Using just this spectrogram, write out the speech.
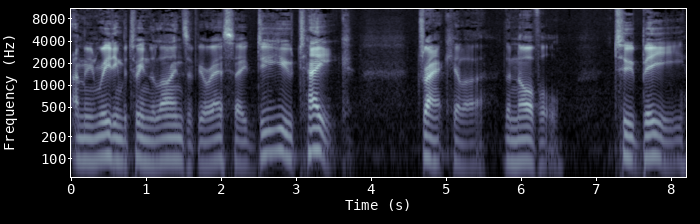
I mean, reading between the lines of your essay, do you take Dracula, the novel, to be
